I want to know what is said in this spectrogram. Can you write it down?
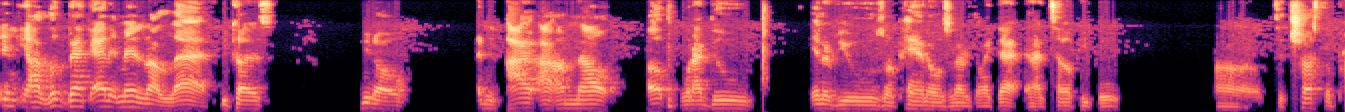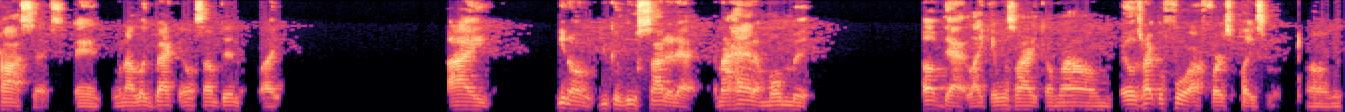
and I look back at it, man, and I laugh because, you know, and I, I I'm now up when I do interviews or panels and everything like that, and I tell people uh, to trust the process. And when I look back on something, like I, you know, you can lose sight of that. And I had a moment of that. Like it was like around, it was right before our first placement uh, with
